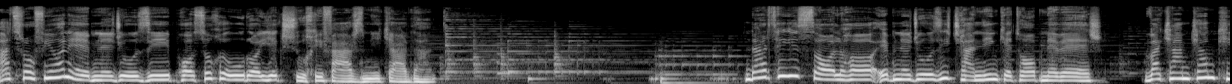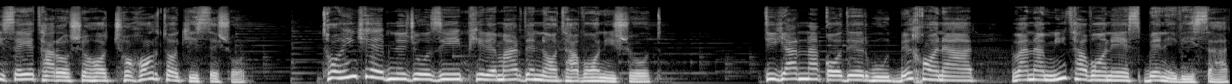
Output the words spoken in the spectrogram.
اطرافیان ابن جوزی پاسخ او را یک شوخی فرض می کردند. در طی سالها ابن جوزی چندین کتاب نوشت و کم کم کیسه تراشه ها چهار تا کیسه شد. تا اینکه ابن جوزی پیرمرد ناتوانی شد. دیگر نه قادر بود بخواند و نه می توانست بنویسد.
